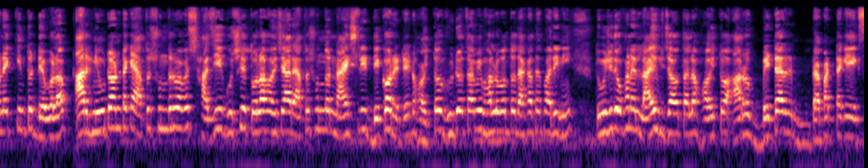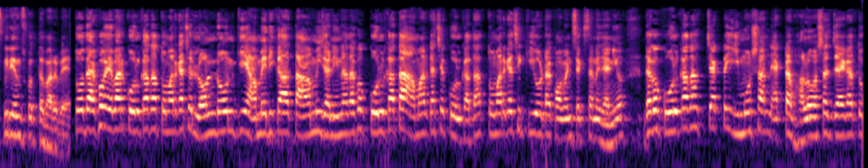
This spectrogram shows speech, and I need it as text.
অনেক কিন্তু ডেভেলপ আর নিউ টাউনটাকে এত সুন্দরভাবে সাজিয়ে গুছিয়ে তোলা হয়েছে আর এত সুন্দর নাইসলি ডেকোরেটেড হয়তো ভিডিওতে আমি ভালো মতো দেখাতে পারিনি। তুমি যদি ওখানে লাইভ যাও, তাহলে হয়তো আরও বেটার ব্যাপারটাকে এক্সপিরিয়েন্স করতে পারবে। তো দেখো, এবার কলকাতা তোমার কাছে লন্ডন কি আমেরিকা, তা আমি জানি না। দেখো, কলকাতা আমার কাছে কলকাতা। তোমার কাছে কি ওটা কমেন্ট সেকশনে জানিও। দেখো, কলকাতা হচ্ছে একটা ইমোশন একটা ভালোবাসার জায়গা। তো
